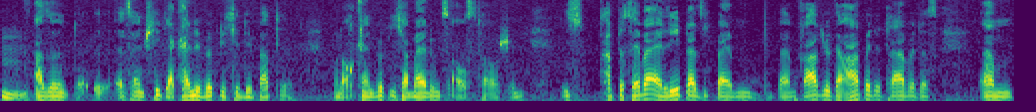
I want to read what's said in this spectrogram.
Mhm. Also es entsteht ja keine wirkliche Debatte und auch kein wirklicher Meinungsaustausch. Und ich habe das selber erlebt, als ich beim, beim Radio gearbeitet habe, dass ähm,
